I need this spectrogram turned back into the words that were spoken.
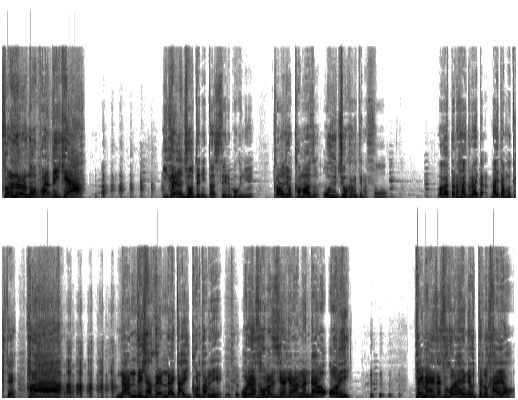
それならノーパンで行けや怒りの頂点に達している僕に、彼女は構わず追い打ちをかけています。分かったら早くライター、ライター持ってきて。はぁなんで100円ライター1個のために、俺はそこまでしなきゃなんないんだよおいてめえでそこら辺に売ってるの買えよ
